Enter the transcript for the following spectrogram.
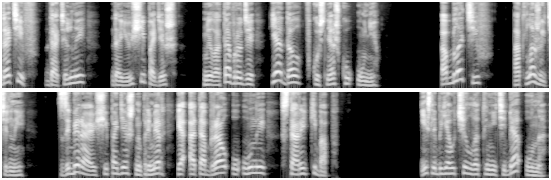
Датив – дательный, дающий падеж. Милота вроде «я дал вкусняшку уне». Аблатив – отложительный, забирающий падеж. Например, я отобрал у уны старый кебаб. Если бы я учил латыни тебя, Уна,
